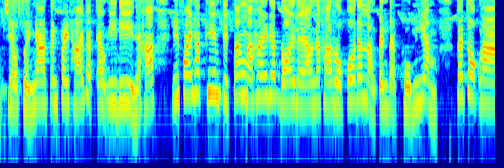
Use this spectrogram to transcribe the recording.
บเฉี่ยวสวยงามเป็นไฟท้ายแบบ LED นะคะ มีไฟทับทิมติดตั้งมาให้เรียบร้อยแล้วนะคะ โลโก้ด้านหลังเป็นแบบโครเมียม กระจกหลัง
